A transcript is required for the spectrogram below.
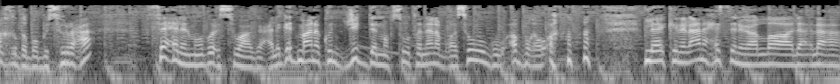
أغضب بسرعة فعلا موضوع السواقة. على قد ما أنا كنت جدا مبسوطة أن أنا أبغى أسوق وأبغى و... لكن الآن أحس إنه يا الله لا لا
